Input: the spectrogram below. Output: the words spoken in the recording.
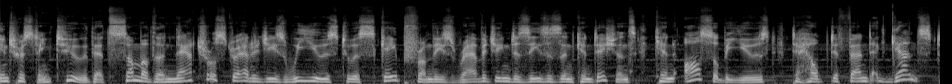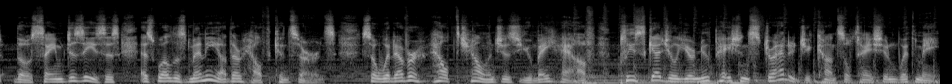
Interesting, too, that some of the natural strategies we use to escape from these ravaging diseases and conditions can also be used to help defend against those same diseases, as well as many other health concerns. So, whatever health challenges you may have, please schedule your new patient strategy consultation with me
